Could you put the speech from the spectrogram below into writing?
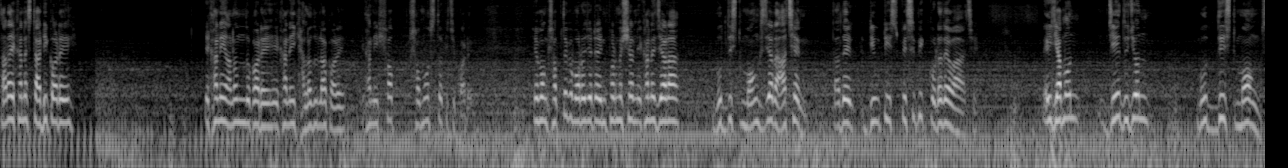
তারা এখানে স্টাডি করে, এখানেই আনন্দ করে, এখানেই খেলাধুলা করে, এখানেই সব সমস্ত কিছু করে। এবং সবথেকে বড় যেটা ইনফরমেশন এখানে যারা বুদ্ধিস্ট মংস যারা আছেন, তাদের ডিউটি স্পেসিফিক করে দেওয়া আছে। এই যেমন যে দুজন বুদ্ধিস্ট মংস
